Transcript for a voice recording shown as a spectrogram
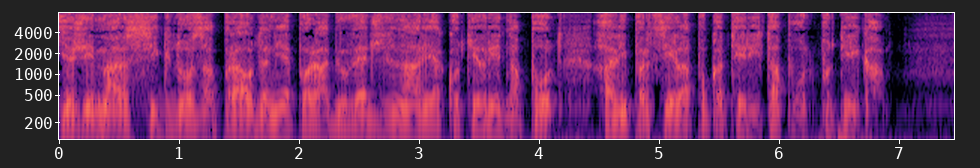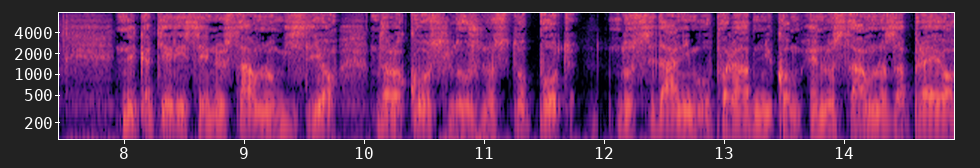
je že marsikdo za pravdanje porabil več denarja, kot je vredna pot ali parcela, po kateri ta pot poteka. Nekateri se enostavno mislijo, da lahko služnostno pot dosedanjim uporabnikom enostavno zaprejo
